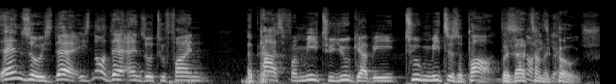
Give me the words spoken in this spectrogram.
Enzo is there. He's not there, Enzo, to find a pass from me to you, Gabby, two meters apart. But This is that's on the game. coach.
